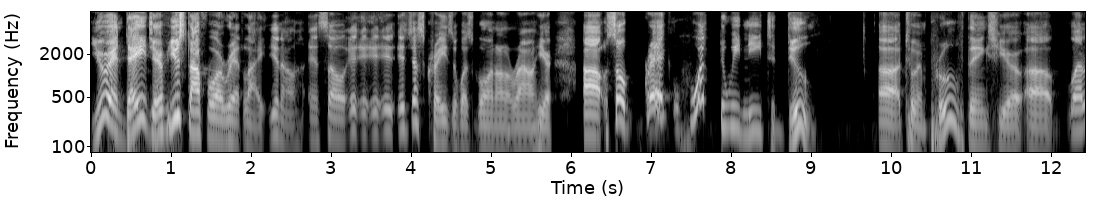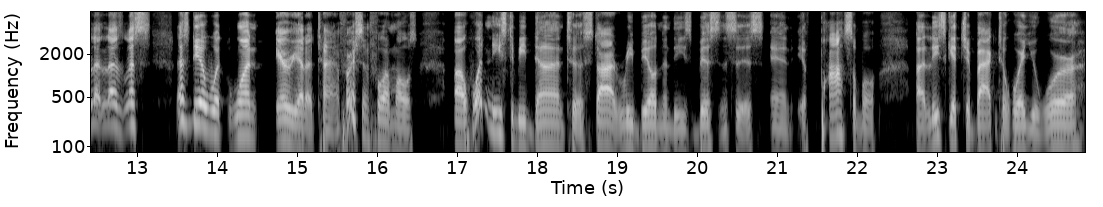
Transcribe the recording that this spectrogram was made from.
you're in danger if you stop for a red light, you know. And so it, it, it's just crazy what's going on around here. Uh, so, Greg, what do we need to do uh, to improve things here? Uh, well, let, let's let's let's deal with one area at a time. First and foremost, uh, what needs to be done to start rebuilding these businesses, and if possible, at least get you back to where you were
